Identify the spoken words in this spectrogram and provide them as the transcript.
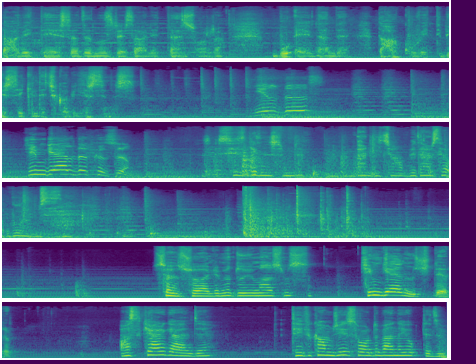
davette yaşadığınız rezaletten sonra bu evden de daha kuvvetli bir şekilde çıkabilirsiniz. Yıldız. Kim geldi kızım? Siz gidin şimdi. Ben icap ederse bulurum sizi. Sen sualimi duymaz mısın? Kim gelmiş derim. Asker geldi. Tevfik amcayı sordu ben de yok dedim.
